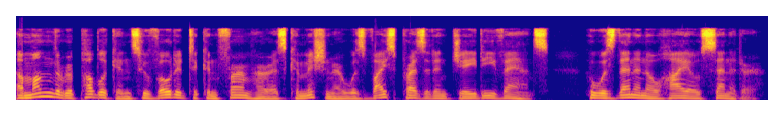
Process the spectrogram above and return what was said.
Among the Republicans who voted to confirm her as commissioner was Vice President J.D. Vance, who was then an Ohio senator.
